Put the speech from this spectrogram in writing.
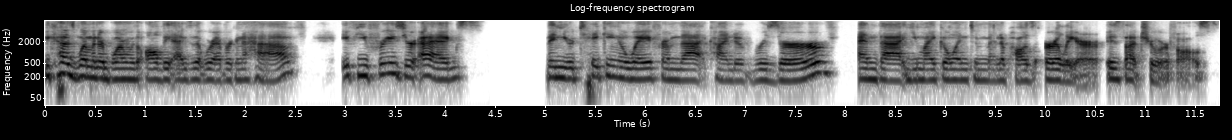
because women are born with all the eggs that we're ever going to have, if you freeze your eggs, then you're taking away from that kind of reserve and that you might go into menopause earlier. Is that true or false?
